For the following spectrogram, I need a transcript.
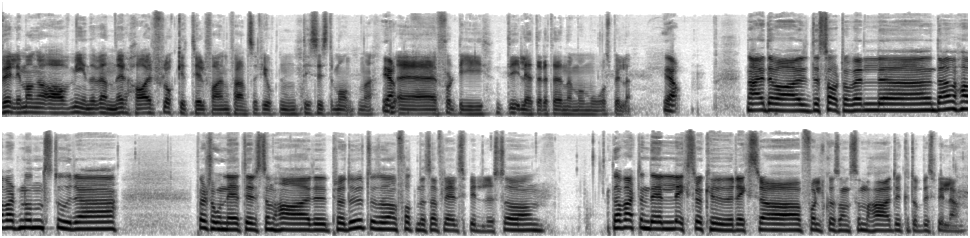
Veldig mange av mine venner har flokket til Final Fantasy 14 de siste månedene. Ja. Uh, fordi de leter etter en MMO å spille. Ja. Nei, det var Det starta vel Det har vært noen store personligheter som har prøvd ut, og som har fått med seg flere spillere. Så det har vært en del ekstra køer, ekstra folk og sånn som har dukket opp i spillet.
